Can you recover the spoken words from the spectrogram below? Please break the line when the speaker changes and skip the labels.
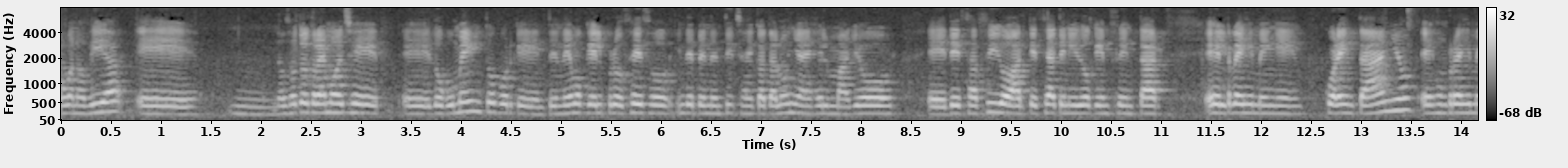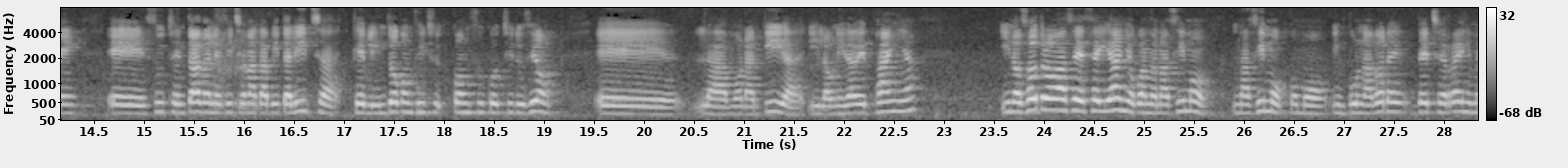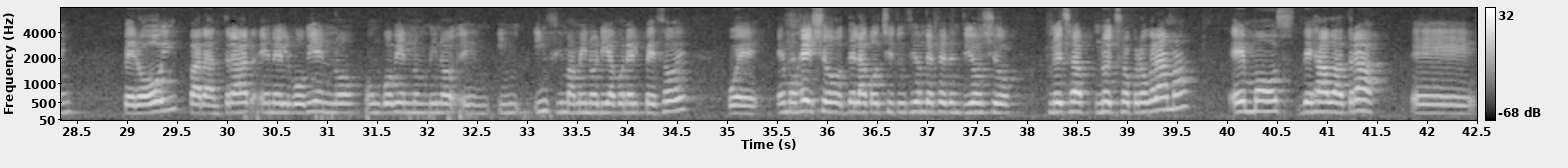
Buenos días. Eh, nosotros traemos este eh, documento porque entendemos que el proceso independentista en Cataluña es el mayor eh, desafío al que se ha tenido que enfrentar el régimen en 40 años. Es un régimen sustentado en el sistema capitalista que blindó con, con su constitución la monarquía y la unidad de España. Y nosotros hace seis años, cuando nacimos, nacimos como impugnadores de este régimen, pero hoy, para entrar en el gobierno, un gobierno en ínfima minoría con el PSOE, pues hemos hecho de la Constitución del 78 nuestra, nuestro programa, hemos dejado atrás eh,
